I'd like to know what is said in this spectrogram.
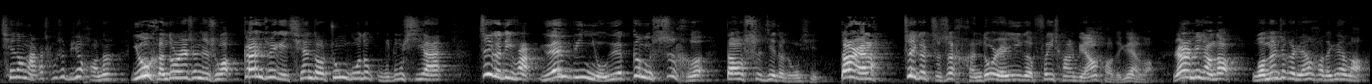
迁到哪个城市比较好呢？”有很多人甚至说，干脆给迁到中国的古都西安，这个地方远比纽约更适合当世界的中心。当然了，这个只是很多人一个非常良好的愿望。然而，没想到我们这个良好的愿望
